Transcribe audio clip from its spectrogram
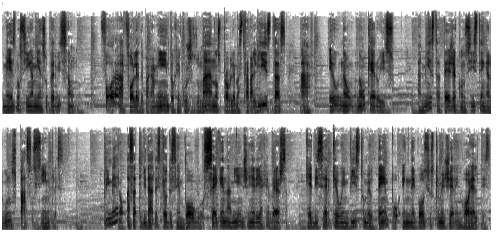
mesmo sem a minha supervisão. Fora a folha de pagamento, recursos humanos, problemas trabalhistas. Ah, eu não, não quero isso. A minha estratégia consiste em alguns passos simples. Primeiro, as atividades que eu desenvolvo seguem na minha engenharia reversa, quer dizer que eu invisto meu tempo em negócios que me gerem royalties.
